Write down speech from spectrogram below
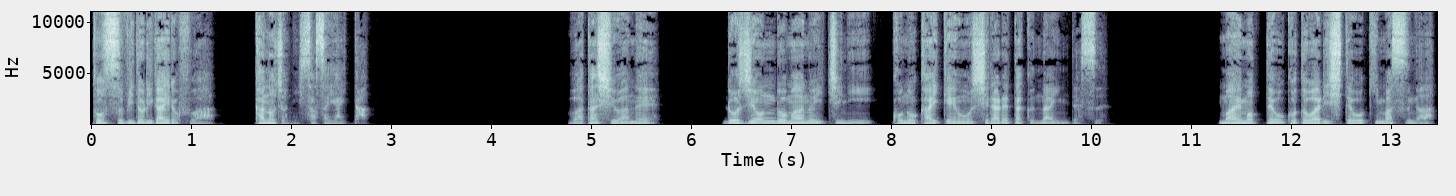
とスビドリガイロフは彼女に囁いた。私はね、ロジオン・ロマーヌ市にこの会見を知られたくないんです。前もってお断りしておきますが、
